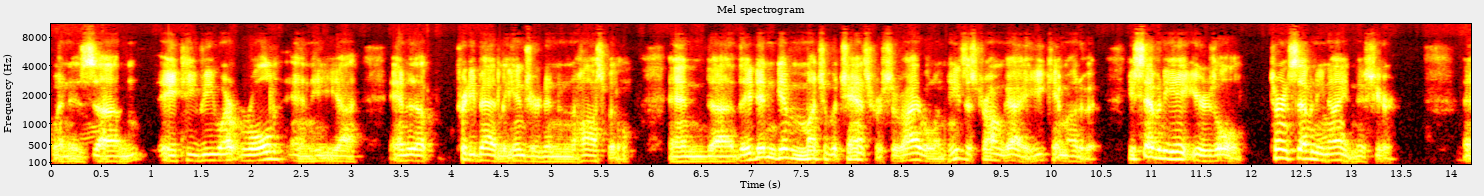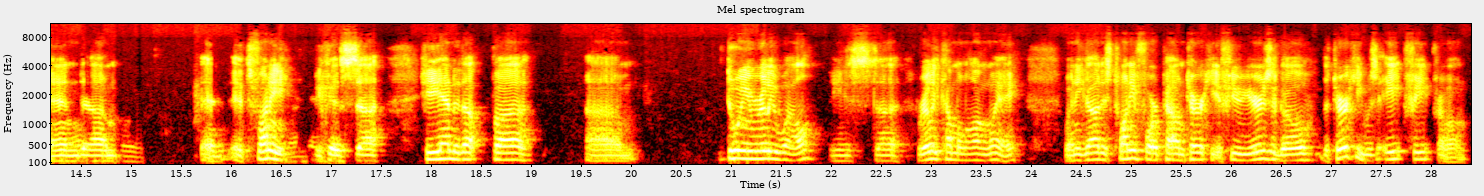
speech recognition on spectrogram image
when his um, ATV went rolled, and he uh, ended up pretty badly injured and in the hospital. And uh, they didn't give him much of a chance for survival. And he's a strong guy. He came out of it. He's 78 years old, turned 79 this year. And um, and it's funny because uh, he ended up uh, um, doing really well. He's uh, really come a long way. When he got his 24 pound turkey a few years ago, the turkey was eight feet from him,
